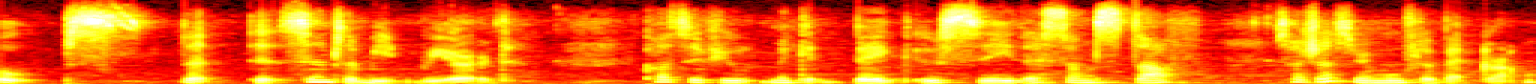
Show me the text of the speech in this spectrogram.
oops that it seems a bit weird. Because if you make it big you see there's some stuff. So I just remove the background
